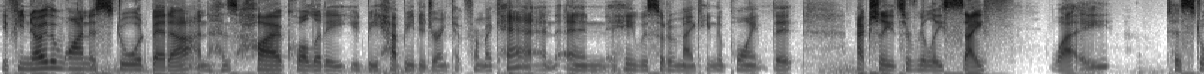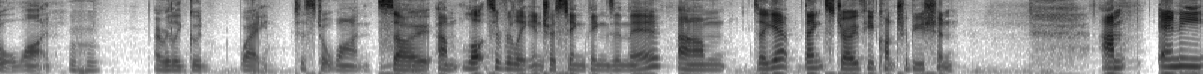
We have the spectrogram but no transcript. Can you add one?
If you know the wine is stored better and has higher quality, you'd be happy to drink it from a can. And he was sort of making the point that actually it's a really safe way to store wine, a really good way to store wine. So, um, lots of really interesting things in there. Um, so, yeah, thanks, Joe, for your contribution. Um, any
